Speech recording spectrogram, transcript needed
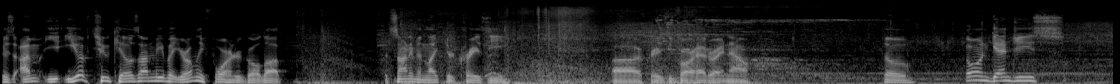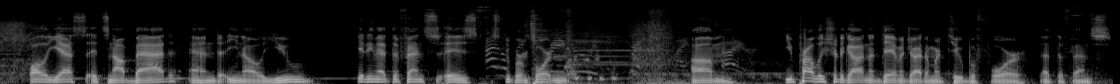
Because I'm you have two kills on me, but you're only 400 gold up. It's not even like you're crazy, uh, crazy far ahead right now. So going Genji's, while yes, it's not bad, and you know you getting that defense is super important. Um, you probably should have gotten a damage item or two before that defense.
